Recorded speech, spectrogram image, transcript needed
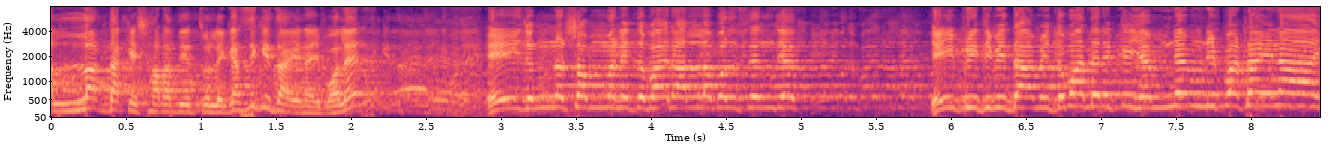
আল্লাহর ডাকে সারা দিয়ে চলে গেছে কি যায় নাই বলেন? এই জন্য সম্মানিত ভাইরা, আল্লাহ বলছেন যে, এই পৃথিবীতে আমি তোমাদেরকে এমনি এমনি পাঠাই নাই।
